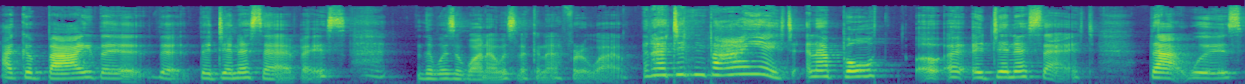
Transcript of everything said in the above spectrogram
I could buy the, the, the dinner service. There was a one I was looking at for a while, and I didn't buy it. And I bought a, a dinner set that was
